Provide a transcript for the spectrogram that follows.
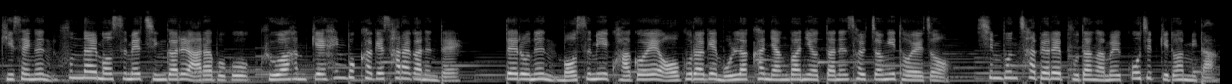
기생은 훗날 머슴의 진가를 알아보고 그와 함께 행복하게 살아가는데 때로는 머슴이 과거에 억울하게 몰락한 양반이었다는 설정이 더해져 신분 차별의 부당함을 꼬집기도 합니다.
